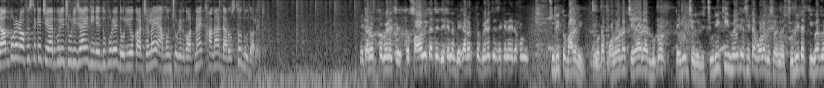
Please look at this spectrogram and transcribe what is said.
রামপুরের অফিস থেকে চেয়ারগুলি চুরি যায়। দিনে দুপুরে দলীয় কার্যালয়ে এমন চুরির ঘটনায় থানার দ্বারস্থ দু দলের। বেকারত্ব বেড়েছে তো স্বাভাবিক আছে যেখানে বেকারত্ব বেড়েছে সেখানে এরকম চুরি তো বাড়বেই। ওটা পনেরোটা চেয়ার আর দুটো টেবিল ছিল যে চুরি কি হয়েছে সেটা বড় বিষয় না চুরিটা কীভাবে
